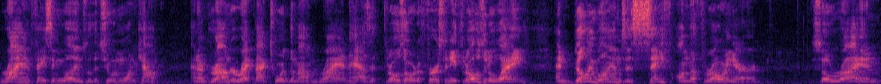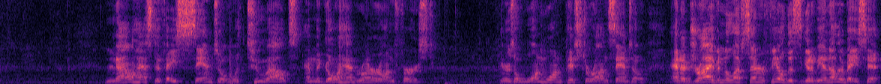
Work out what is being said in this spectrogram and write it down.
Ryan facing Williams with a two and one count. And a grounder right back toward the mound. Ryan has it, throws over to first, and he throws it away. And Billy Williams is safe on the throwing error. So Ryan now has to face Santo with two outs and the go ahead runner on first. Here's a 1 1 pitch to Ron Santo and a drive into left center field. This is going to be another base hit.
